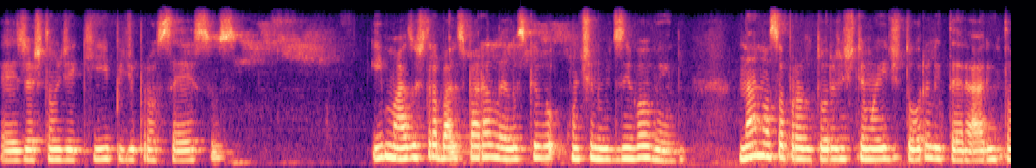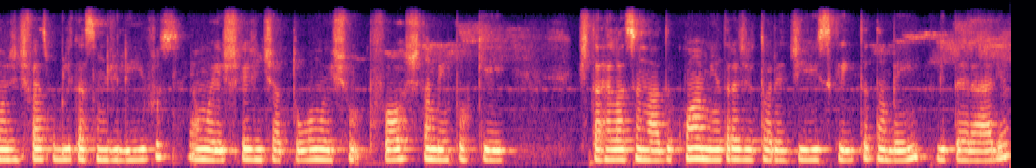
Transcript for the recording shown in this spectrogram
é, gestão de equipe, de processos e mais os trabalhos paralelos que eu continuo desenvolvendo. Na nossa produtora, a gente tem uma editora literária, então a gente faz publicação de livros, é um eixo que a gente atua, um eixo forte também, porque está relacionado com a minha trajetória de escrita também, literária.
